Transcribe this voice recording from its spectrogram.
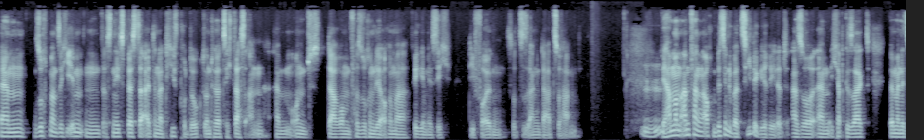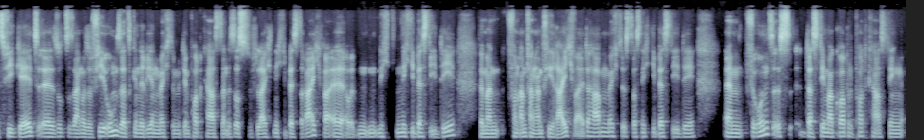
ähm, sucht man sich eben das nächstbeste Alternativprodukt und hört sich das an. Ähm, und darum versuchen wir auch immer regelmäßig die Folgen sozusagen da zu haben. Mhm. Wir haben am Anfang auch ein bisschen über Ziele geredet. Also ähm, ich habe gesagt, wenn man jetzt viel Geld äh, sozusagen, also viel Umsatz generieren möchte mit dem Podcast, dann ist das vielleicht nicht die beste Reichweite, äh, nicht, nicht die beste Idee. Wenn man von Anfang an viel Reichweite haben möchte, ist das nicht die beste Idee. Ähm, für uns ist das Thema Corporate Podcasting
